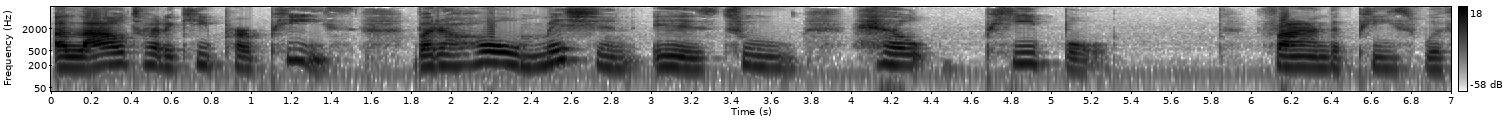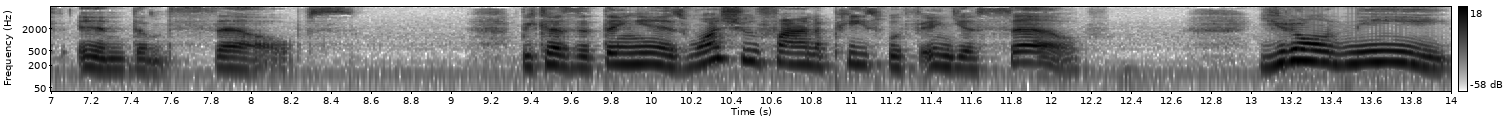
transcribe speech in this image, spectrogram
allowed her to keep her peace. But her whole mission is to help people find the peace within themselves. Because the thing is, once you find a peace within yourself, you don't need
